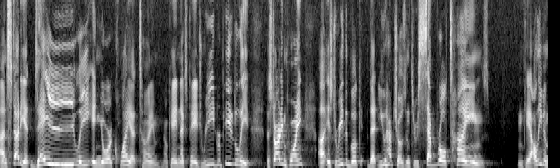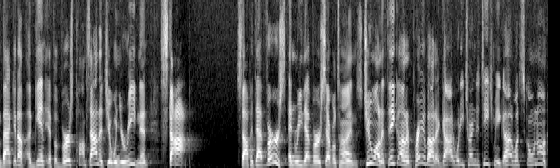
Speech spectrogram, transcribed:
And study it daily in your quiet time. Okay? Next page. Read repeatedly. The starting point uh, is to read the book that you have chosen through several times. Okay? I'll even back it up. Again, if a verse pops out at you when you're reading it, stop. Stop at that verse and read that verse several times. Chew on it, think on it, pray about it. God, what are you trying to teach me? God, what's going on?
